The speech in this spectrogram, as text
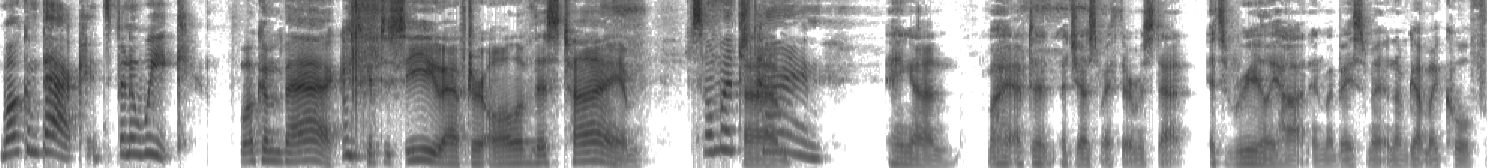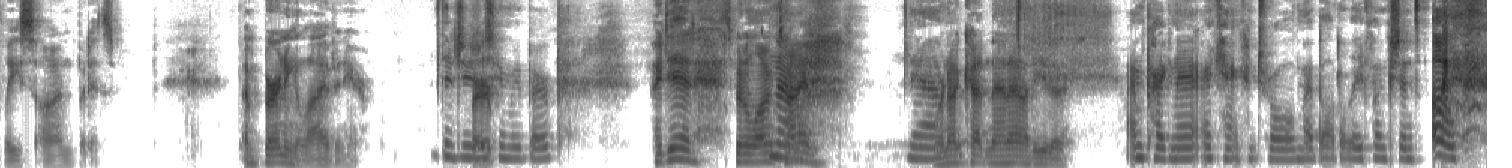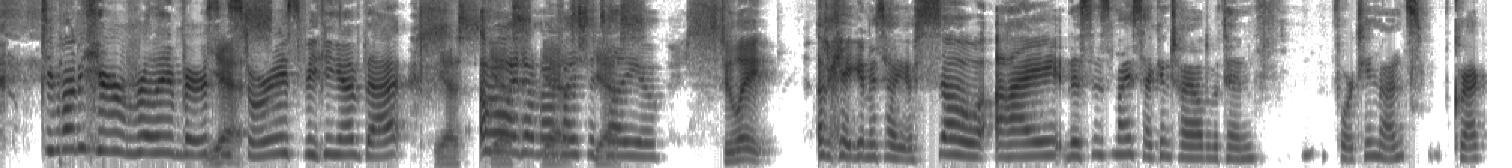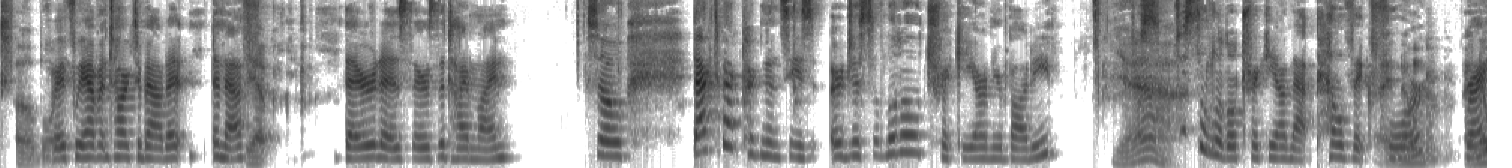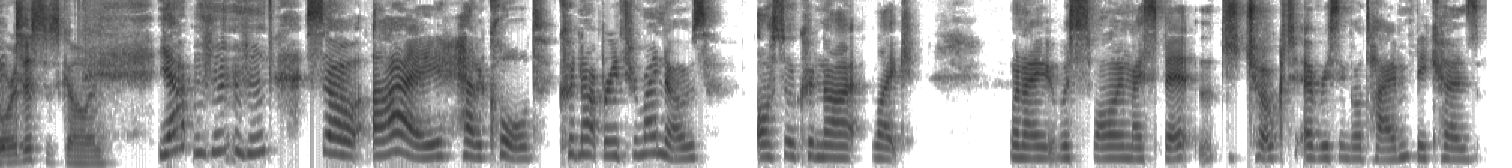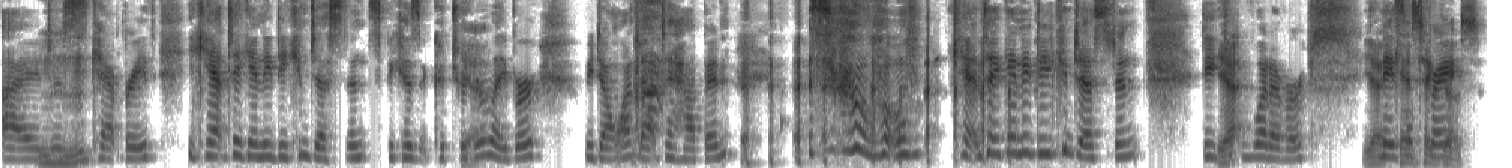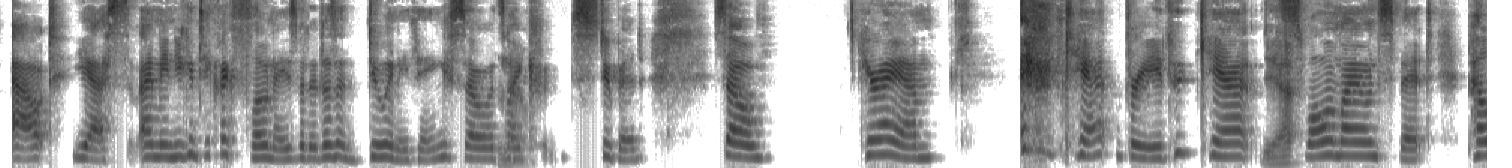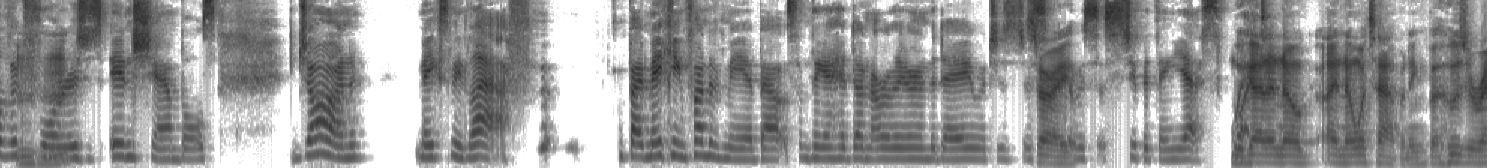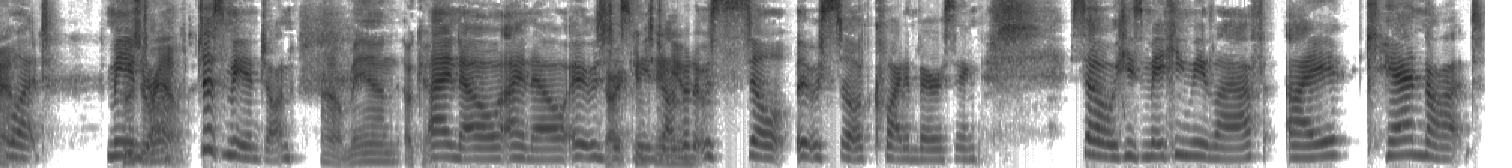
Welcome back. It's been a week. Welcome back. It's good to see you after all of this time. So much Um, time. Hang on. My, I have to adjust my thermostat. It's really hot in my basement and I've got my cool fleece on, but it's I'm burning alive in here. Did you burp. just hear me burp? I did. It's been a long No. time. Yeah. We're not cutting that out either. I'm pregnant. I can't control my bodily functions. Oh, do you want to hear a really embarrassing Yes. story? Speaking of that. Yes. Oh, yes, I don't know if I yes, should tell you. It's too late. Okay, gonna tell you. So I this is my second child within 14 months, correct? Oh boy. If we haven't talked about it enough. Yep. there it is. There's the timeline. So, back to back pregnancies are just a little tricky on your body. Yeah. Just a little tricky on that pelvic I floor. know, right? I know where this is going. Yeah. hmm hmm So, I had a cold, could not breathe through my nose, also could not, like, when I was swallowing my spit, just choked every single time because I just Mhm. can't breathe. You can't take any decongestants because it could trigger Yeah. labor. We don't want that to happen. so can't take any decongestant, de- Yeah. whatever. Yeah, Nasal can't take spray. those. Out, yes. I mean, you can take like Flonase, but it doesn't do anything, so it's No. like stupid. So here I am, can't breathe, can't Yeah. swallow my own spit. Pelvic floor Mhm. is just in shambles. John makes me laugh by making fun of me about something I had done earlier in the day, which is just Sorry. it was a stupid thing. Yes, We What? gotta know I know what's happening, but who's around? What? Me Who's and John. around? Just me and John. Oh man. Okay. I know, I know. It was Sorry, just me and John, but it was still it was still quite embarrassing. So he's making me laugh. I cannot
